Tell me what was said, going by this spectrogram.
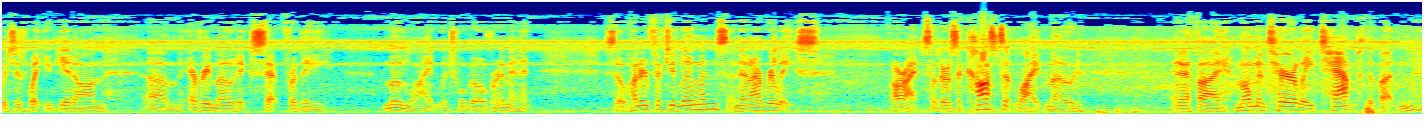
which is what you get on um, every mode except for the moonlight, which we'll go over in a minute. So 150 lumens, and then I release. All right, so there's a constant light mode, and if I momentarily tap the button,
